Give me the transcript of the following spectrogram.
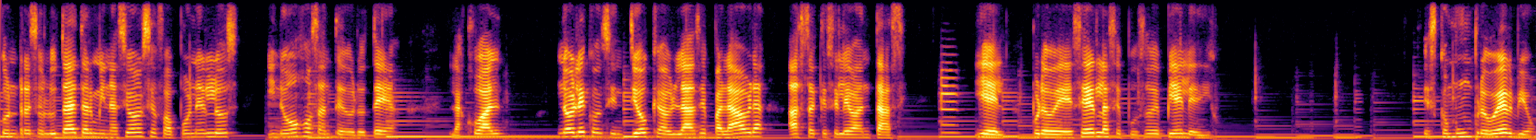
con resoluta determinación, se fue a poner los hinojos ante Dorotea, la cual no le consintió que hablase palabra hasta que se levantase. Y él, por obedecerla, se puso de pie y le dijo, es como un proverbio,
